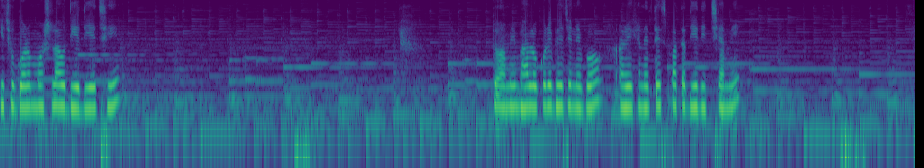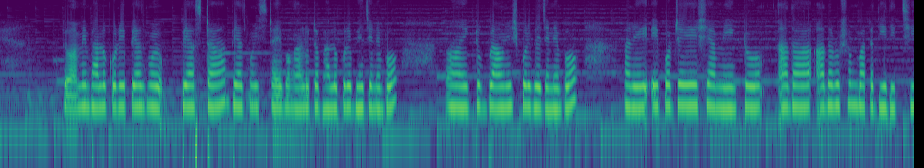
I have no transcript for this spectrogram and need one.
কিছু গরম মশলাও দিয়ে দিয়েছি। তো আমি ভালো করে ভেজে নেব। আর এখানে তেজপাতা দিয়ে দিচ্ছি আমি। তো আমি ভালো করে পেঁয়াজ পেঁয়াজটা, পেঁয়াজ মরিচটা এবং আলুটা ভালো করে ভেজে নেব। একটু ব্রাউনিশ করে ভেজে নেব। আর এই পর্যায়ে এসে আমি একটু আদা আদা রসুন বাটা দিয়ে দিচ্ছি।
